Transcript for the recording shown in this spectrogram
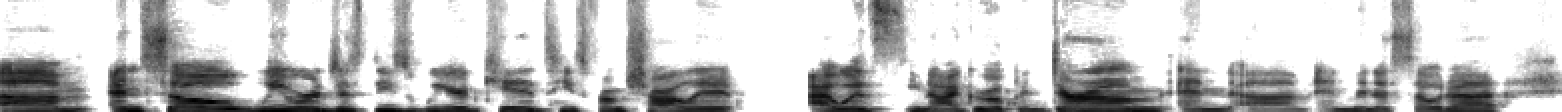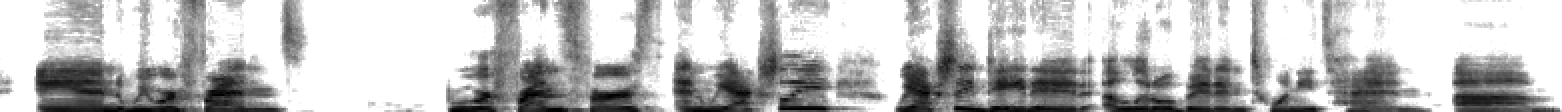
Um, and so we were just these weird kids. He's from Charlotte. I was, you know, I grew up in Durham and um, and Minnesota, and we were friends we were friends first and we actually we actually dated a little bit in 2010 um,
